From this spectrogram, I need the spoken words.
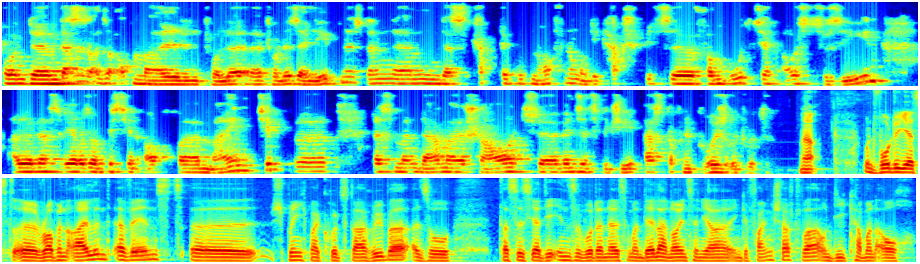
Und ähm, das ist also auch mal ein tolle, äh, tolles Erlebnis, dann ähm, das Kap der guten Hoffnung und die Kapspitze vom Ozean aus zu sehen. Also das wäre so ein bisschen auch äh, mein Tipp, äh, dass man da mal schaut, äh, wenn es ins Budget passt, doch eine größere Tour zu. Ja. Und wo du jetzt äh, Robin Island erwähnst, äh, springe ich mal kurz darüber. Also das ist ja die Insel, wo der Nelson Mandela 19 Jahre in Gefangenschaft war und die kann man auch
